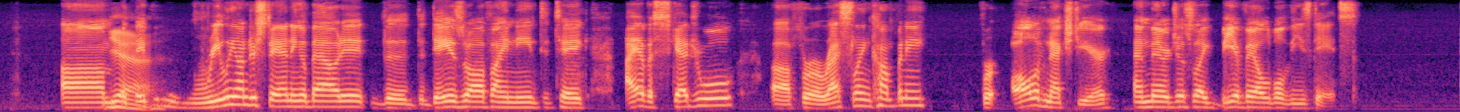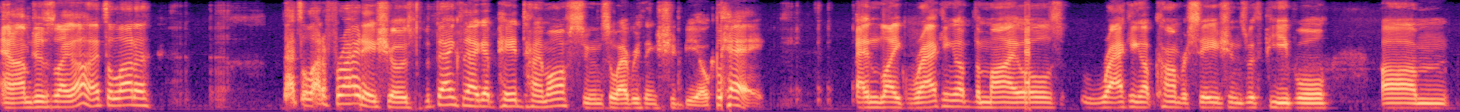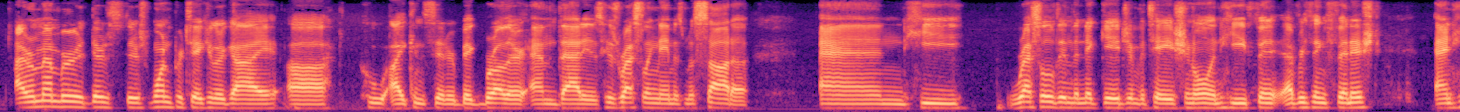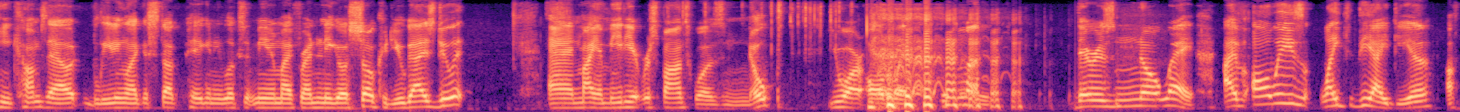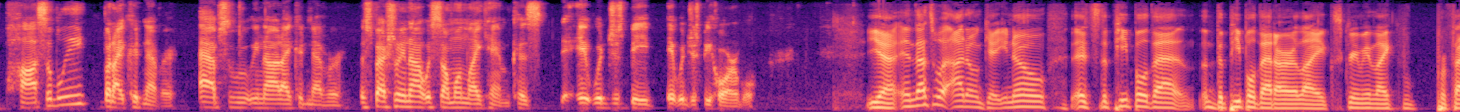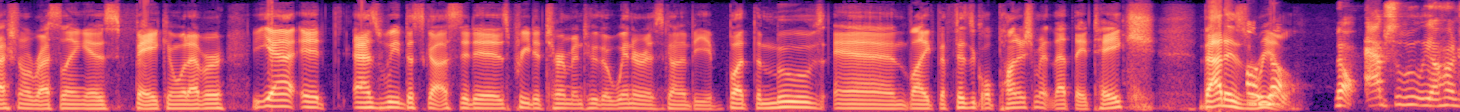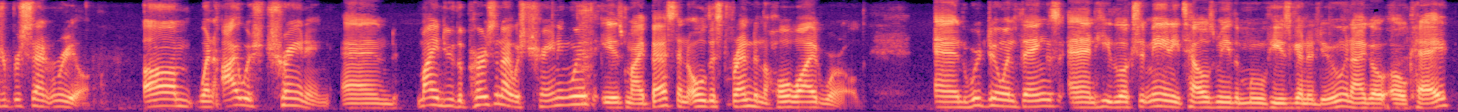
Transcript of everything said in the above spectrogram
Um, Yeah. But they've been really understanding about it. The the days off I need to take. I have a schedule uh, for a wrestling company for all of next year, and they're just like, be available these dates. And I'm just like, oh, that's a lot of that's a lot of Friday shows. But thankfully, I get paid time off soon, so everything should be okay. And like racking up the miles, racking up conversations with people. Um, I remember there's there's one particular guy uh, who I consider big brother, and that is his wrestling name is Masada, and he wrestled in the Nick Gage Invitational, and he everything finished, and he comes out bleeding like a stuck pig, and he looks at me and my friend, and he goes, "So could you guys do it?" And my immediate response was, "Nope, you are all the way." There is no way. I've always liked the idea of possibly, but I could never. Absolutely not. I could never, especially not with someone like him, because it would just be it would just be horrible. Yeah, and that's what I don't get. You know, it's the people that the people that are like screaming like professional wrestling is fake and whatever. Yeah, it as we discussed, it is predetermined who the winner is going to be, but the moves and like the physical punishment that they take, that is Oh, real. No, absolutely 100% real. Um, when I was training, and mind you, the person I was training with is my best and oldest friend in the whole wide world. And we're doing things, and he looks at me and he tells me the move he's going to do, and I go, okay.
